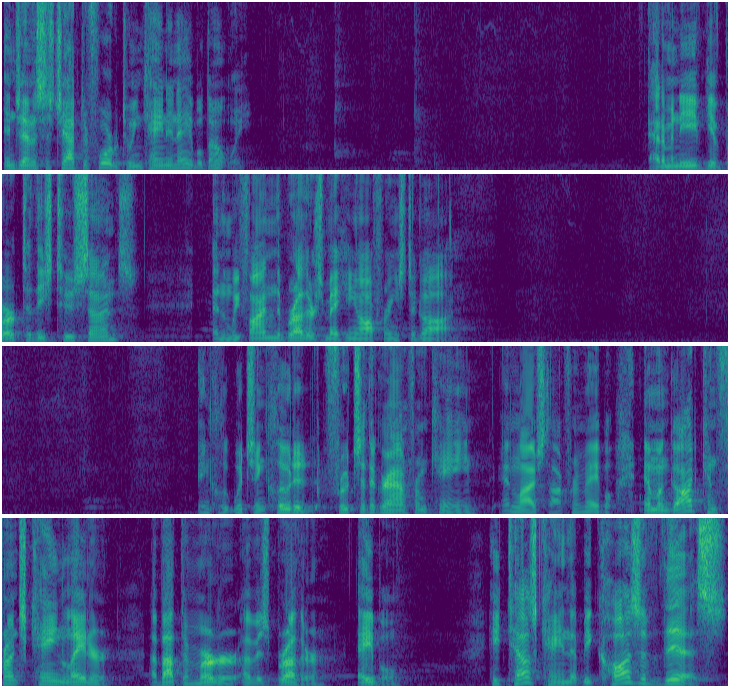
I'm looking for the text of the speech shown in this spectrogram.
in Genesis chapter 4 between Cain and Abel, don't we? Adam and Eve give birth to these two sons, and we find the brothers making offerings to God. which included fruits of the ground from Cain and livestock from Abel. And when God confronts Cain later about the murder of his brother, Abel, he tells Cain that because of this,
